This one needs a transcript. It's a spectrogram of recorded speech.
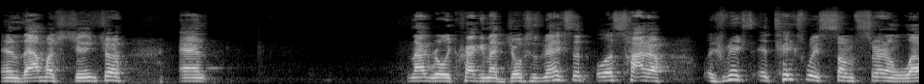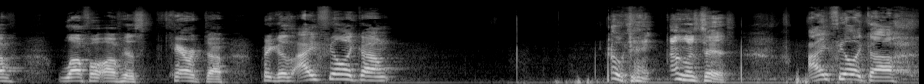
Man in that much danger, and not really cracking that jokes. It makes it let's kind of it makes it takes away some certain level level of his character because I feel like um okay I'm gonna say this. I feel like uh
